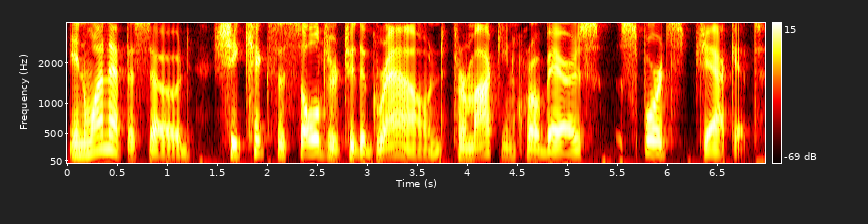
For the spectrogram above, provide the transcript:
In one episode, she kicks a soldier to the ground for mocking Robert's sports jacket.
